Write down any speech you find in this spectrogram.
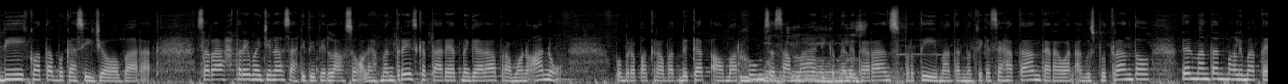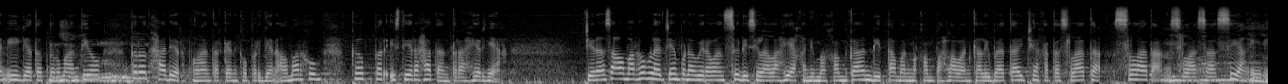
di Kota Bekasi, Jawa Barat. Serah terima jenazah dipimpin langsung oleh Menteri Sekretariat Negara Pramono Anung. Beberapa kerabat dekat almarhum sesama di kemiliteran seperti mantan Menteri Kesehatan Terawan Agus Putranto dan mantan Panglima TNI Gatot Nurmantio turut hadir mengantarkan kepergian almarhum ke peristirahatan terakhirnya. Jenazah almarhum Letjen Punawirawan Sudi Silalahi akan dimakamkan di Taman Makam Pahlawan Kalibata, Jakarta Selatan, Selatan Selasa siang ini.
